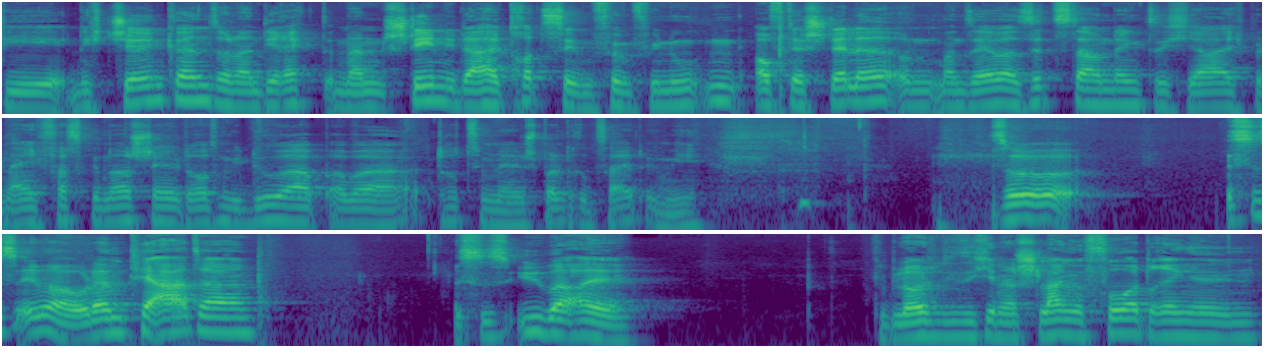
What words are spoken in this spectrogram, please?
die nicht chillen können, sondern direkt, und dann stehen die da halt trotzdem fünf Minuten auf der Stelle und man selber sitzt da und denkt sich, ja, ich bin eigentlich fast genau schnell draußen wie du ab, aber trotzdem eine entspanntere Zeit irgendwie. So ist es immer. Oder im Theater ist es überall. Es gibt Leute, die sich in der Schlange vordrängeln.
